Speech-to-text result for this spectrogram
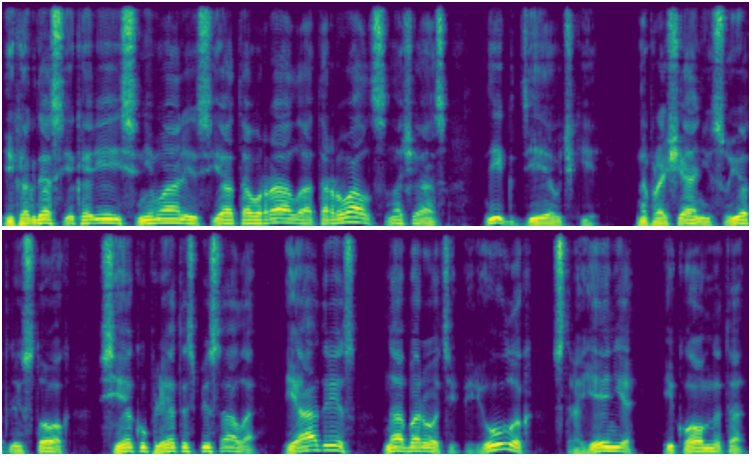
И когда с якорей снимались, я отоврал и оторвался на час. И к девочке. На прощании сует листок, все куплеты списала. И адрес на обороте переулок, строение и комната.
